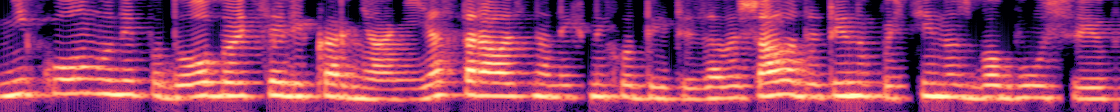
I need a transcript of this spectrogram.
Нікому не подобаються лікарняні. Я старалась на них не ходити, залишала дитину постійно з бабусею.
